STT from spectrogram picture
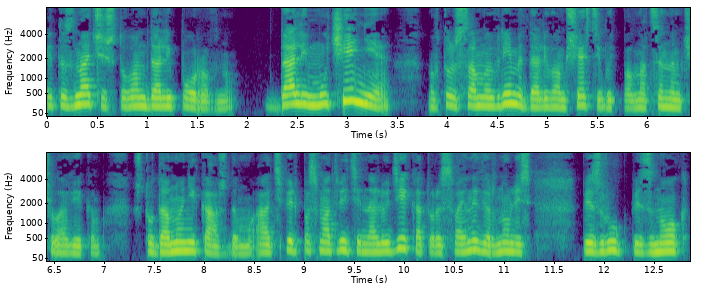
это значит, что вам дали поровну. Дали мучение, но в то же самое время дали вам счастье быть полноценным человеком, что дано не каждому. А теперь посмотрите на людей, которые с войны вернулись без рук, без ног,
